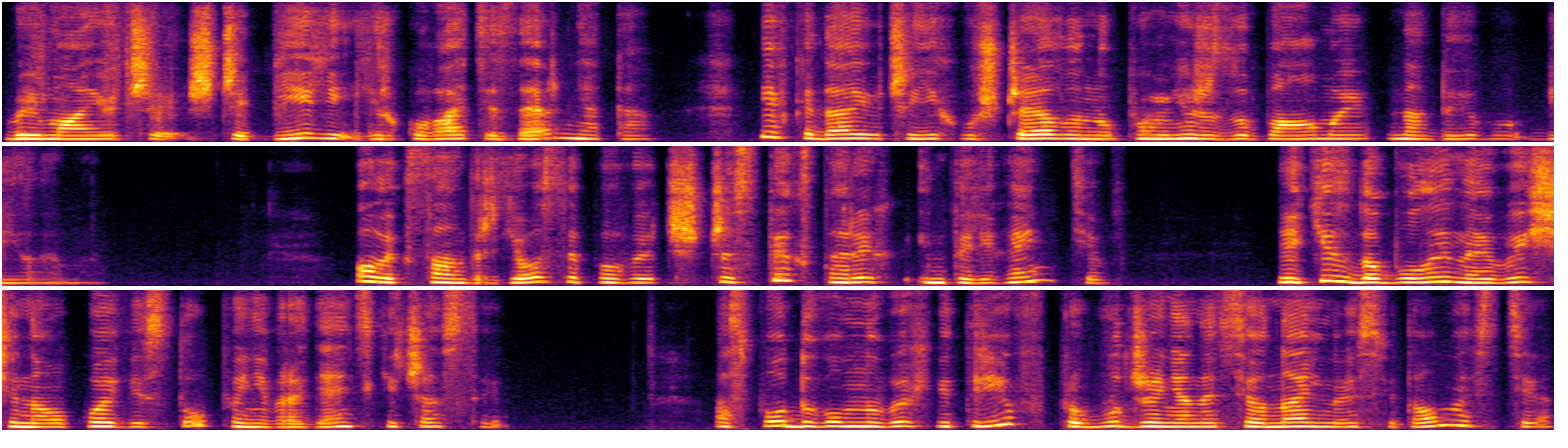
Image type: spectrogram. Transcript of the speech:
виймаючи ще білі гіркуваті зернята і вкидаючи їх в ущелину поміж зубами на диво білими. Олександр Йосипович ще з тих старих інтелігентів, які здобули найвищі наукові ступені в радянські часи, а з подувом нових вітрів пробудження національної свідомості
